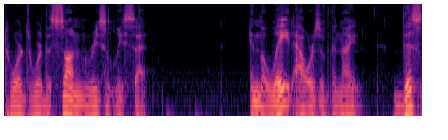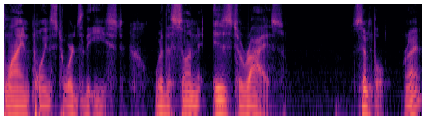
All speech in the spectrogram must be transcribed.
towards where the sun recently set. In the late hours of the night, this line points towards the east, where the sun is to rise. Simple, right?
